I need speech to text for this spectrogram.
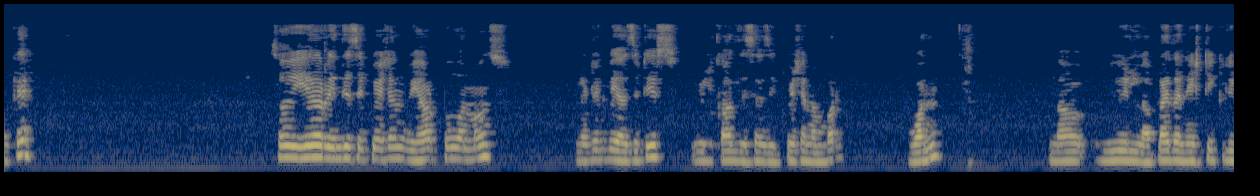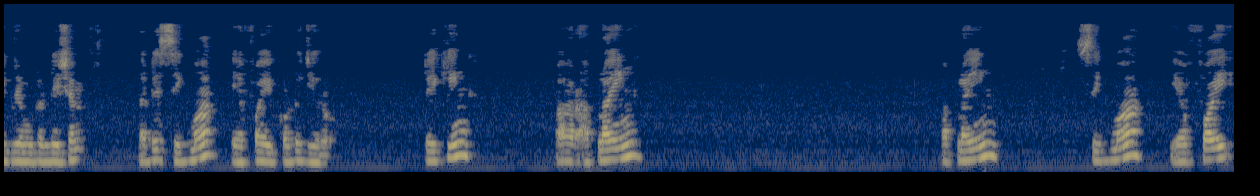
okay? So here in this equation we have two unknowns let it be as it is. We will call this as equation number 1 now we will apply the next equilibrium condition that is sigma fy equal to 0 taking or applying applying sigma fy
